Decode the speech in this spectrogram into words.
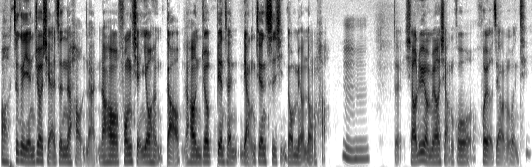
哦，这个研究起来真的好难，然后风险又很高，然后你就变成两件事情都没有弄好。嗯，对，小绿有没有想过会有这样的问题？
